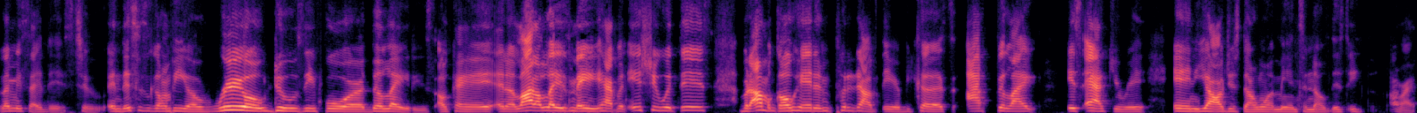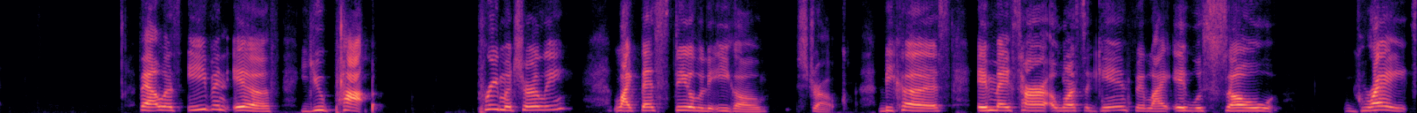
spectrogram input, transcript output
let me say this too. And this is going to be a real doozy for the ladies. Okay. And a lot of ladies may have an issue with this, but I'm to go ahead and put it out there because I feel like it's accurate and y'all just don't want men to know this either. All right. Fellas, even if you pop prematurely, like that's still an ego stroke because it makes her once again feel like it was so great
